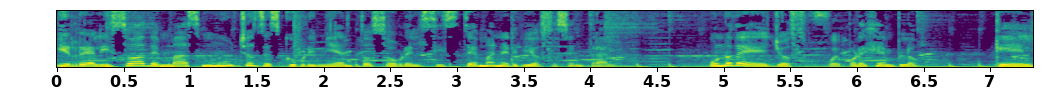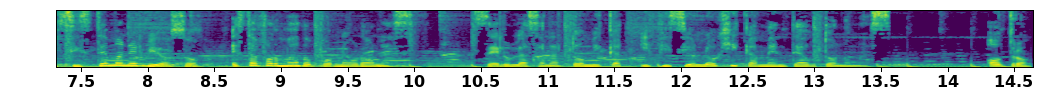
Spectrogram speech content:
y realizó además muchos descubrimientos sobre el sistema nervioso central. Uno de ellos fue, por ejemplo, que el sistema nervioso está formado por neuronas, células anatómicas y fisiológicamente autónomas. Otro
